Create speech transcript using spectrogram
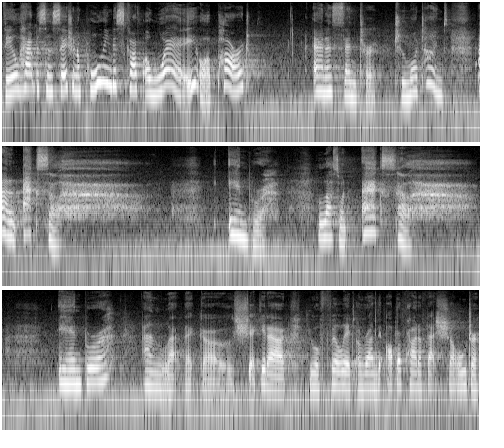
still have the sensation of pulling the scarf away or apart. And then center. Two more times. And an exhale. In breath. Last one, exhale. In breath and let that go. Shake it out. You will feel it around the upper part of that shoulder.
